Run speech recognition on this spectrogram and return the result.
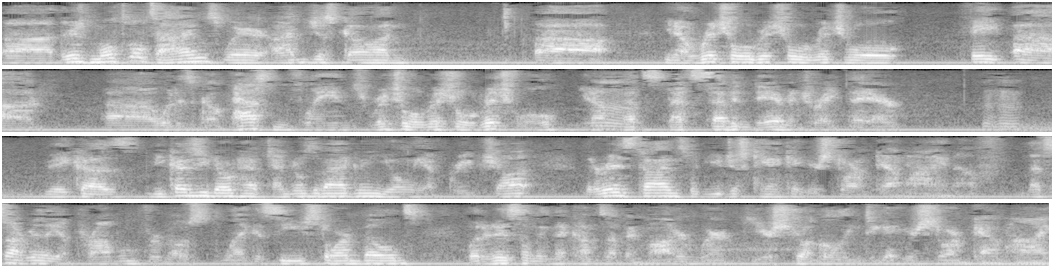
Uh, there's multiple times where I've just gone, uh, you know, ritual, ritual, ritual, fate. Uh, uh, what is it called? Past in Flames, ritual, ritual, ritual. You know, Mm. that's that's seven damage right there hmm because because you don't have tendrils of agony, you only have Grapeshot. There is times when you just can't get your storm count high enough. That's not really a problem for most legacy storm builds, but it is something that comes up in modern where you're struggling to get your storm count high.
